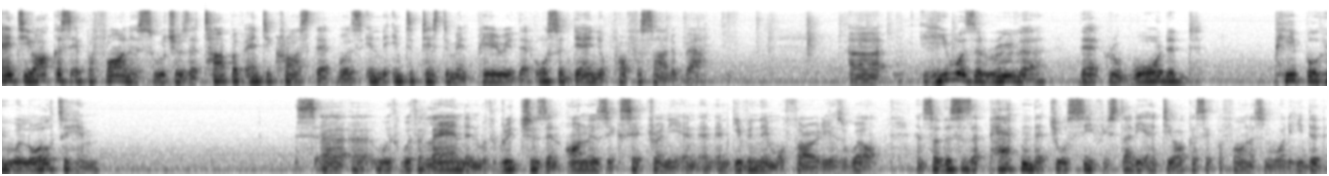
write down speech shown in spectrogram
Antiochus Epiphanes, which was a type of Antichrist that was in the intertestament period that also Daniel prophesied about, uh, he was a ruler that rewarded people who were loyal to him uh, uh, with with land and with riches and honors, etc., and, and and giving them authority as well. And so this is a pattern that you'll see if you study Antiochus Epiphanes and what he did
